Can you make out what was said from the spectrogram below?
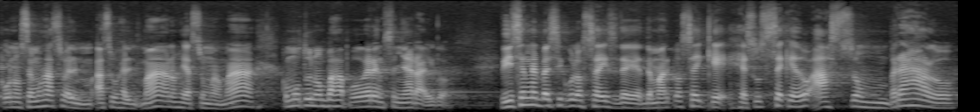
conocemos a, sus hermanos y a su mamá, ¿cómo tú nos vas a poder enseñar algo? Dice en el versículo 6 de, Marcos 6 que Jesús se quedó asombrado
